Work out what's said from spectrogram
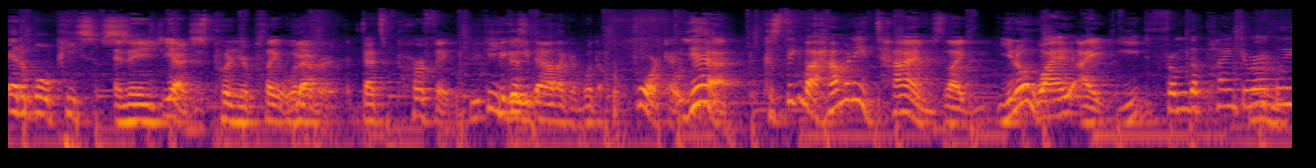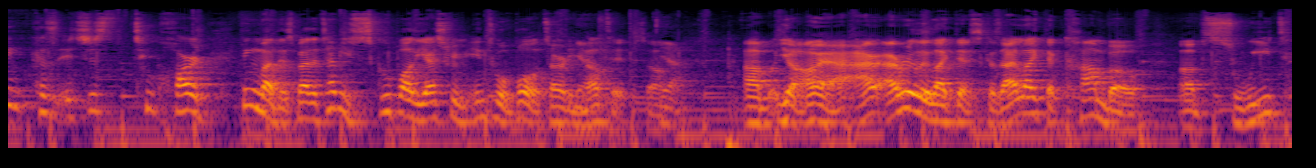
edible pieces. and then you, yeah, just put in your plate, whatever. That's perfect. you can because eat that like with a fork. I yeah, because think about how many times, like, you know why I eat from the pint directly? Mm. Because it's just too hard. Think about this. By the time you scoop all the ice cream into a bowl, it's already Yeah. melted. So Yeah. um, yeah, okay, I, I really like this because I like the combo of sweet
